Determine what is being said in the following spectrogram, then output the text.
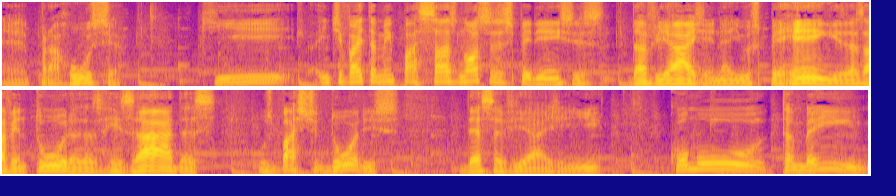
é, para a Rússia, que a gente vai também passar as nossas experiências da viagem, né? E os perrengues, as aventuras, as risadas, os bastidores dessa viagem. E como também,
